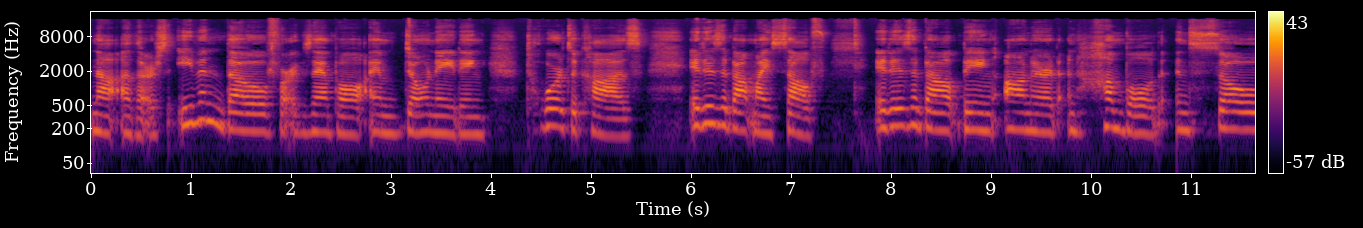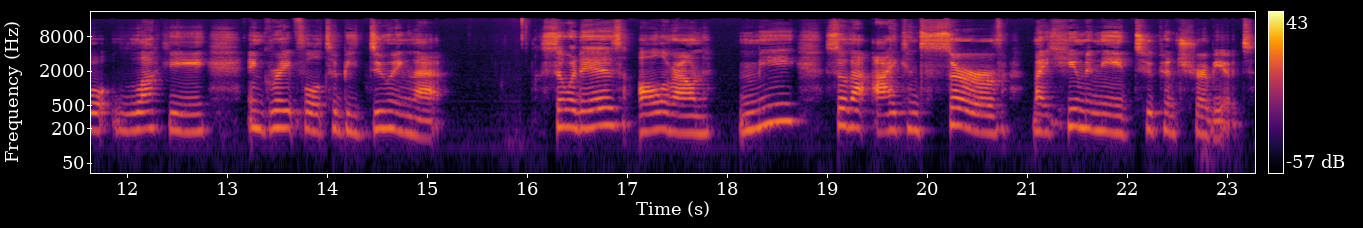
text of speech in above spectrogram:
not others. Even though, for example, I am donating towards a cause, it is about myself it is about being honored and humbled and so lucky and grateful to be doing that. So it is all around me so that I can serve my human need to contribute.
